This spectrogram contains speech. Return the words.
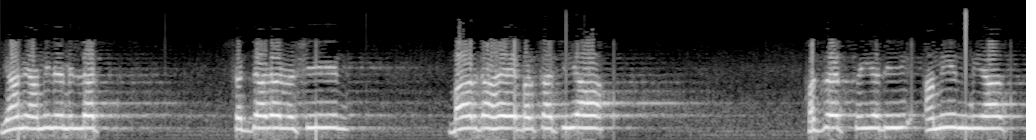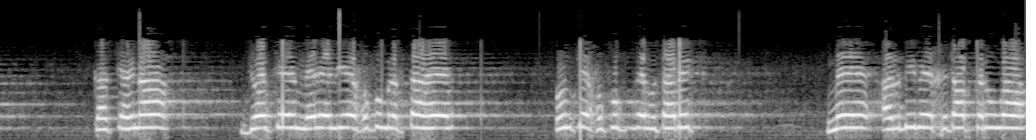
یعنی امین ملت، سجادہ نشین، بارگاہ برکاتیہ حضرت سیدی امین میاں کا کہنا جو کہ میرے لیے حکم رکھتا ہے، ان کے حقوق کے مطابق میں عربی میں خطاب کروں گا۔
